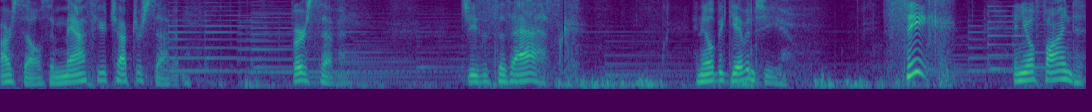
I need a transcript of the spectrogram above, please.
ourselves in Matthew chapter 7, verse 7. Jesus says, Ask, and it'll be given to you. Seek, and you'll find it.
